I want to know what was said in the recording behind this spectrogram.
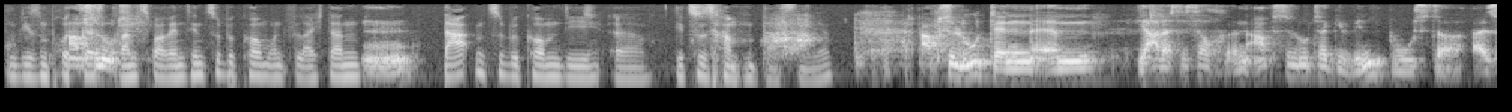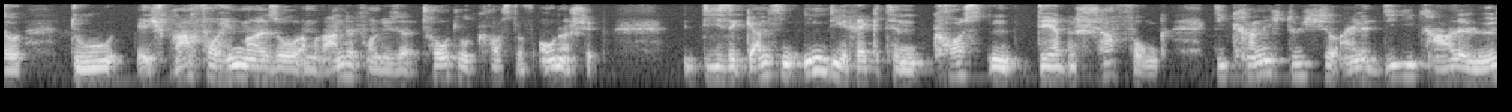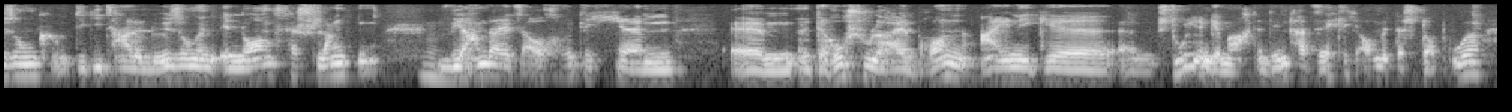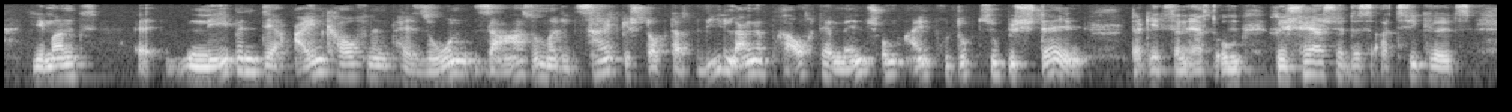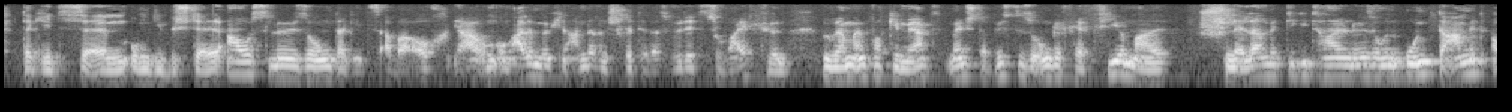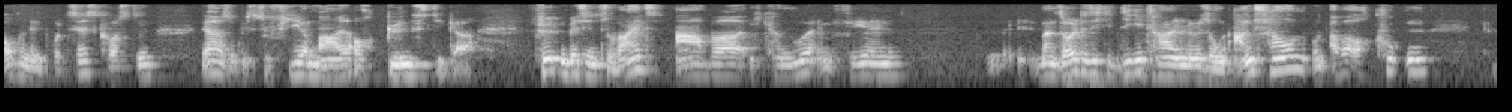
um diesen Prozess Absolut. transparent hinzubekommen und vielleicht dann mhm. Daten zu bekommen, die, äh, die zusammenpassen. Ja? Absolut, denn ähm, ja, das ist auch ein absoluter Gewinnbooster. Also du, ich sprach vorhin mal so am Rande von dieser Total Cost of Ownership. Diese ganzen indirekten Kosten der Beschaffung, die kann ich durch so eine digitale Lösung und digitale Lösungen enorm verschlanken. Mhm. Wir haben da jetzt auch wirklich ähm, ähm, der Hochschule Heilbronn einige ähm, Studien gemacht, in denen tatsächlich auch mit der Stoppuhr jemand neben der einkaufenden Person saß und mal die Zeit gestoppt hat. Wie lange braucht der Mensch, um ein Produkt zu bestellen? Da geht es dann erst um Recherche des Artikels, da geht es ähm, um die Bestellauslösung, da geht es aber auch ja, um, um alle möglichen anderen Schritte. Das würde jetzt zu weit führen. Nur wir haben einfach gemerkt, Mensch, da bist du so ungefähr viermal schneller mit digitalen Lösungen und damit auch in den Prozesskosten ja, so bis zu viermal auch günstiger. Führt ein bisschen zu weit, aber ich kann nur empfehlen, man sollte sich die digitalen Lösungen anschauen und aber auch gucken,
